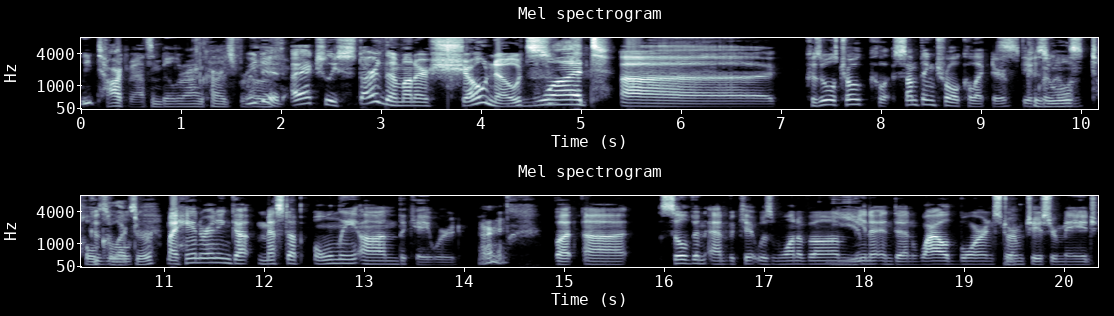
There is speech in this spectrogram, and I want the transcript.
We talked about some build around cards for We Oath. did. I actually starred them on our show notes. What? Uh, Kazul's troll, Coll- something troll collector. the equivalent Kazul's one. Toll Kazul's. Collector. My handwriting got messed up only on the K word, All right. but uh, Sylvan Advocate was one of them. Yep. Mina and Denn, Wildborn, Stormchaser Mage.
